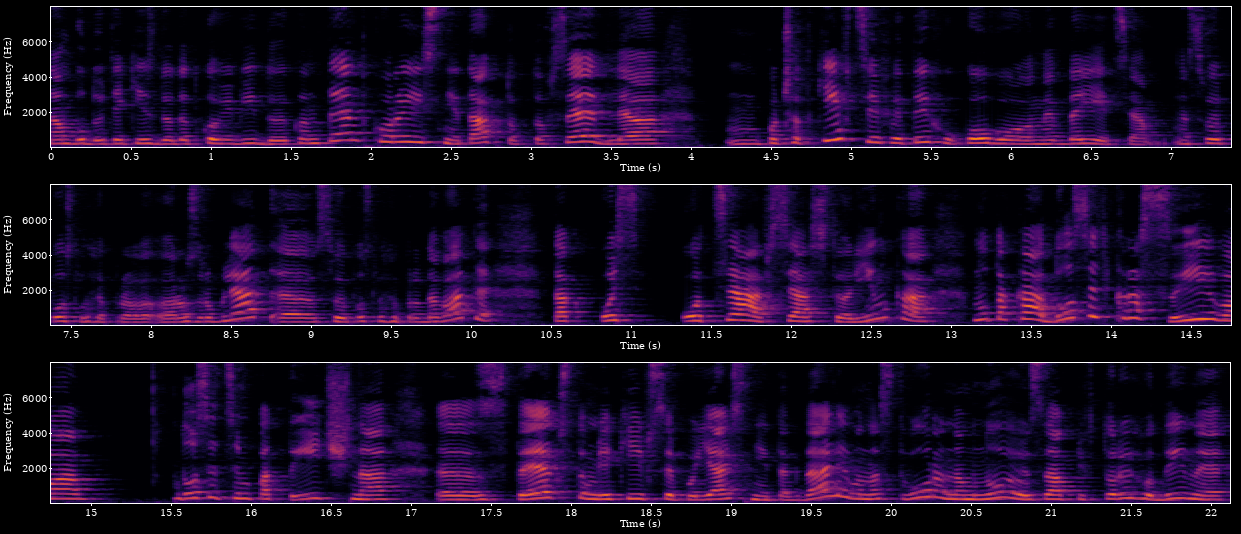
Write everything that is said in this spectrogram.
Там будуть якісь додаткові відео і контент корисні, так, тобто все для. Початківців і тих, у кого не вдається свої послуги розробляти, е, свої послуги продавати. Так, ось оця вся сторінка, ну така досить красива. Досить симпатична, е, з текстом, який все пояснює і так далі. Вона створена мною за півтори години,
